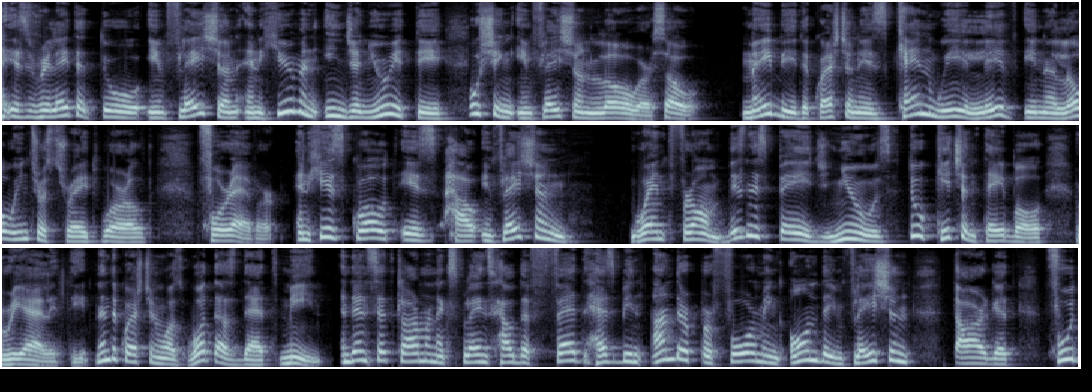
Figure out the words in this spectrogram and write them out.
is related to inflation and human ingenuity pushing inflation lower. So, maybe the question is can we live in a low interest rate world forever? And his quote is how inflation went from business page news to kitchen table reality. And the question was, what does that mean? And then Seth Klarman explains how the Fed has been underperforming on the inflation target. Food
